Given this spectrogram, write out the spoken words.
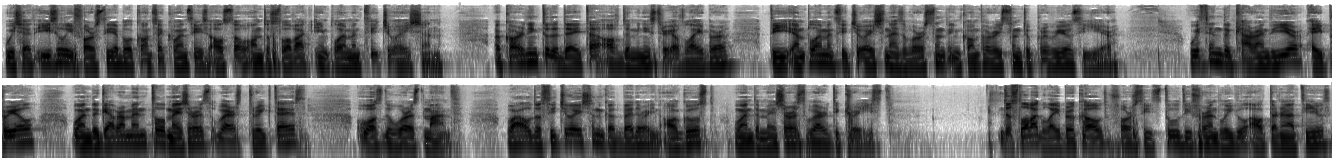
which had easily foreseeable consequences also on the Slovak employment situation. According to the data of the Ministry of Labor, the employment situation has worsened in comparison to previous year. Within the current year, April, when the governmental measures were strictest, was the worst month, while the situation got better in August when the measures were decreased. The Slovak Labor Code foresees two different legal alternatives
